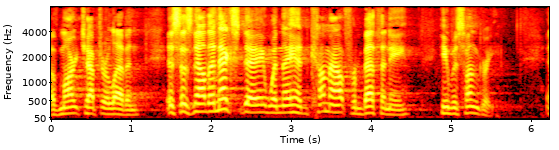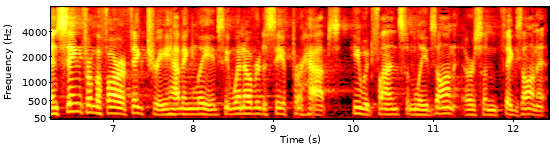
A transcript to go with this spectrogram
of Mark chapter 11. It says, Now the next day, when they had come out from Bethany, he was hungry. And seeing from afar a fig tree having leaves, he went over to see if perhaps he would find some leaves on it or some figs on it.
